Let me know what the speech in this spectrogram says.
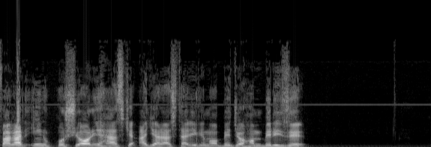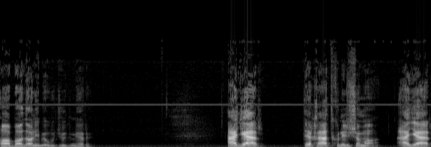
فقط این هوشیاری هست که اگر از طریق ما به جهان بریزه آبادانی به وجود میاره. اگر دقت کنید شما. اگر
